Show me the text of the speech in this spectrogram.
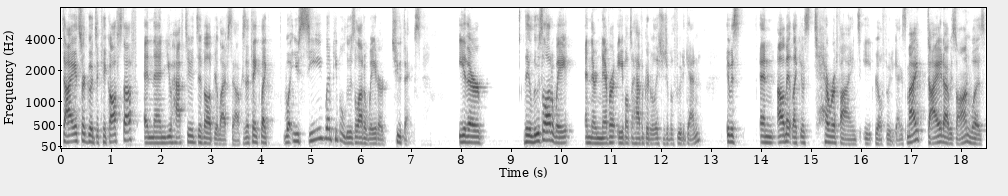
diets are good to kick off stuff, and then you have to develop your lifestyle. Because I think like what you see when people lose a lot of weight are two things. Either they lose a lot of weight and they're never able to have a good relationship with food again. It was, and I'll admit, like it was terrifying to eat real food again. Because my diet I was on was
